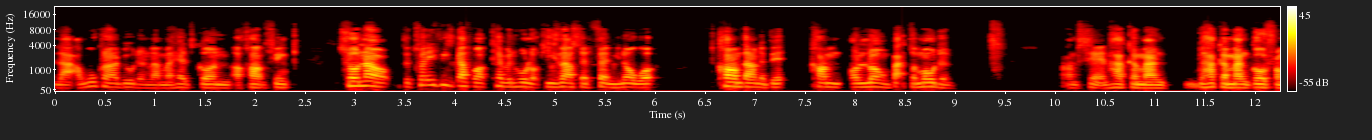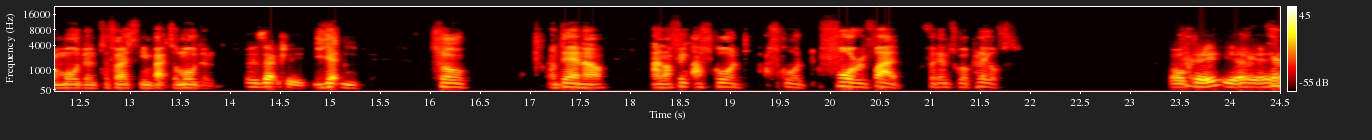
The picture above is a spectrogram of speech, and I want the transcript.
Like, I'm walking around the building, like, my head's gone, I can't think. So now, the 23's gaffer, Kevin Horlock, he's now said, Fem, you know what? Calm down a bit, come on loan back to Maldon. I'm saying, how can man, how can man go from Maldon to first team back to Maldon? Exactly. You get me? So I'm there now, and I think I scored I scored four and five for them to go playoffs. Okay. Yeah. Yeah. Yeah.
